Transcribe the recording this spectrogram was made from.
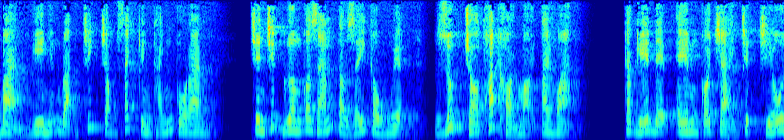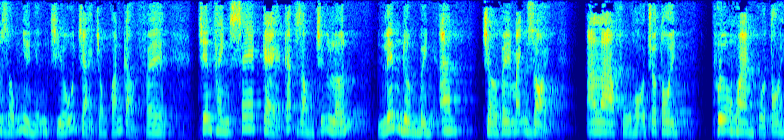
bản ghi những đoạn trích trong sách kinh thánh Koran. Trên chiếc gương có dán tờ giấy cầu nguyện, giúp cho thoát khỏi mọi tai họa. Các ghế đệm êm có trải chiếc chiếu giống như những chiếu trải trong quán cà phê. Trên thành xe kẻ các dòng chữ lớn, lên đường bình an, trở về mạnh giỏi. Allah phù hộ cho tôi, phương hoàng của tôi.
